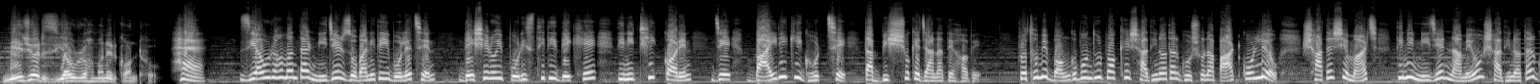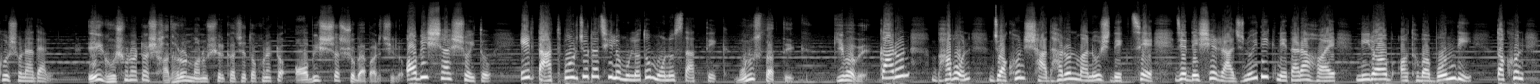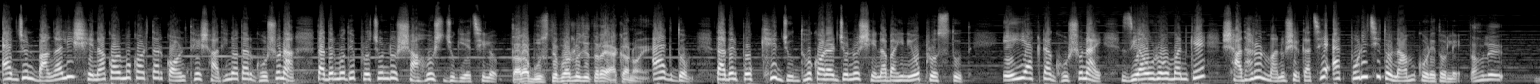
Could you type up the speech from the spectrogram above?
মেজর জিয়াউর রহমানের কণ্ঠ। হ্যাঁ জিয়াউর রহমান তার নিজের জোবানিতেই বলেছেন দেশের ওই পরিস্থিতি দেখে তিনি ঠিক করেন যে বাইরে কি ঘটছে তা বিশ্বকে জানাতে হবে। প্রথমে বঙ্গবন্ধুর পক্ষে স্বাধীনতার ঘোষণা পাঠ করলেও সাতাশে মার্চ তিনি নিজের নামেও স্বাধীনতার ঘোষণা দেন। এই ঘোষণাটা সাধারণ মানুষের কাছে তখন একটা অবিশ্বাস্য ব্যাপার ছিল। অবিশ্বাস্যই তো। এর তাৎপর্যটা ছিল মূলত মনস্তাত্ত্বিক। মনস্তাত্ত্বিক। কীভাবে? কারণ ভাবুন যখন সাধারণ মানুষ দেখছে যে দেশের রাজনৈতিক নেতারা হয় নীরব অথবা বন্দী তখন একজন বাঙালি সেনা কর্মকর্তার কণ্ঠে স্বাধীনতার ঘোষণা তাদের মধ্যে প্রচণ্ড সাহস জুগিয়েছিল। তারা বুঝতে পারল যে তারা একা নয়। একদম তাদের পক্ষে যুদ্ধ করার জন্য সেনাবাহিনীও প্রস্তুত। এই একটা ঘোষণায় জিয়াউর রহমানকে সাধারণ মানুষের কাছে এক পরিচিত নাম করে তোলে। তাহলে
